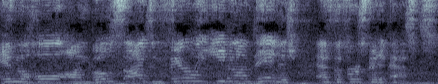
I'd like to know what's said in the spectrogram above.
In the hole on both sides and fairly even on damage as the first minute passes.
